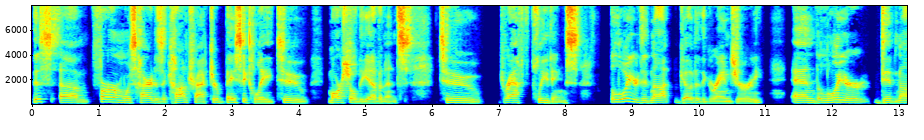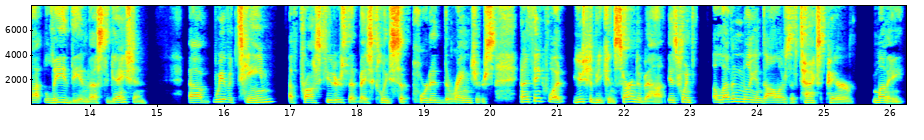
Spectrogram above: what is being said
This um, firm was hired as a contractor basically to marshal the evidence, to draft pleadings. The lawyer did not go to the grand jury, and the lawyer did not lead the investigation. Uh, we have a team of prosecutors that basically supported the Rangers. And I think what you should be concerned about is when $11 million of taxpayer money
